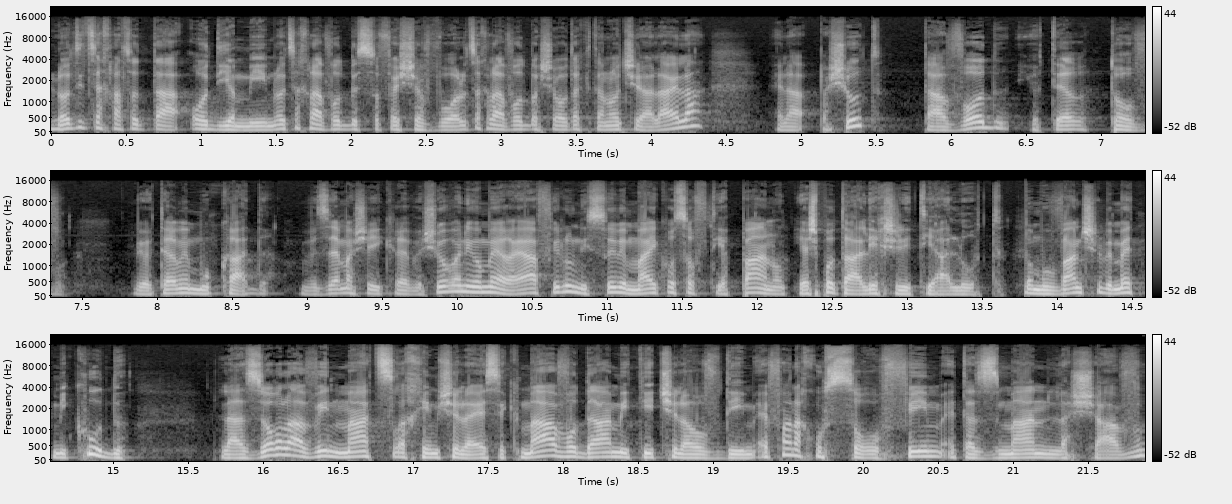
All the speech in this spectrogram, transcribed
לא תצטרך לעשות את העוד ימים, לא צריך לעבוד בסופי שבוע, לא צריך לעבוד בשעות הקטנות של הלילה, אלא פשוט תעבוד יותר טוב ויותר ממוקד, וזה מה שיקרה. ושוב אני אומר, היה אפילו ניסוי במייקרוסופט יפן, יש פה תהליך של התייעלות. במובן של באמת מיקוד, לעזור להבין מה הצרכים של העסק, מה העבודה האמיתית של העובדים, איפה אנחנו שורפים את הזמן לשווא.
